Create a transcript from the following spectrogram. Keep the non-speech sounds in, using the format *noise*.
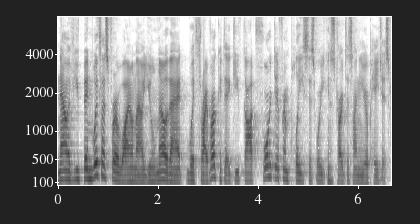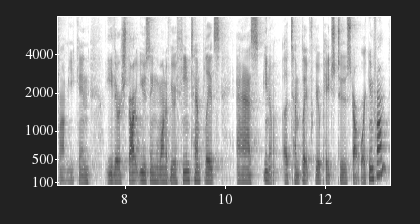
Now, if you've been with us for a while now, you'll know that with Thrive Architect, you've got four different places where you can start designing your pages from. You can either start using one of your theme templates as, you know, a template for your page to start working from.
